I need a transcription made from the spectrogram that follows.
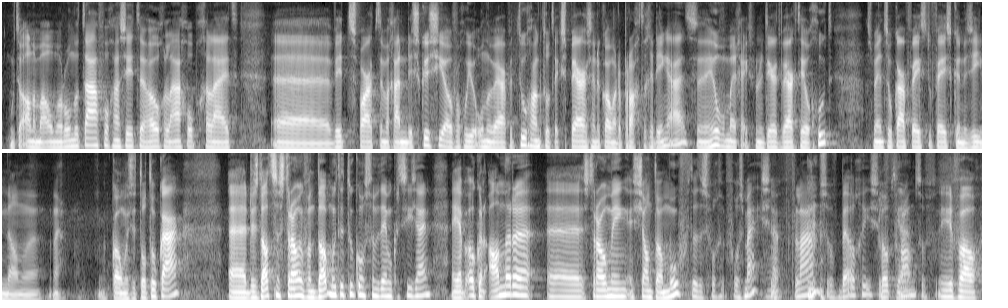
We moeten allemaal om een ronde tafel gaan zitten, hoog en laag opgeleid, eh, wit, zwart. En we gaan een discussie over goede onderwerpen, toegang tot experts en er komen er prachtige dingen uit. Er zijn heel veel mee geëxperimenteerd, werkt heel goed. Als mensen elkaar face-to-face kunnen zien, dan, uh, nou, dan komen ze tot elkaar. Uh, dus dat is een stroming van dat moet de toekomst van de democratie zijn. En je hebt ook een andere uh, stroming, Chantal Mouffe. Dat is vol volgens mij is ja. Vlaams of Belgisch Klopt, of Frans. Ja. Of in ieder geval...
